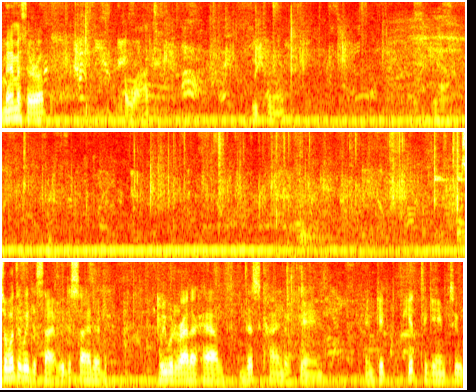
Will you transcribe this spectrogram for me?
Mammoth are up a lot. Eight to one. Yeah. So what did we decide? We decided we would rather have this kind of game and get get to game two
